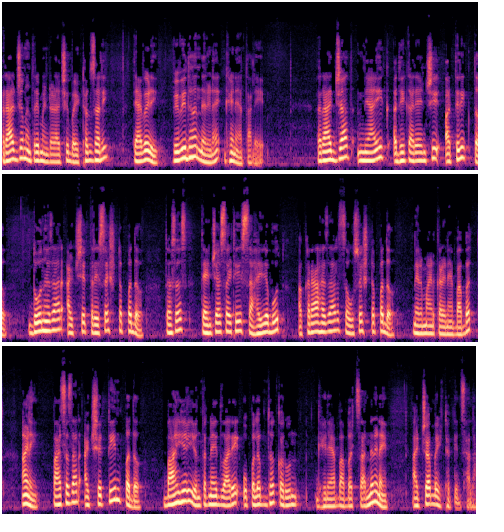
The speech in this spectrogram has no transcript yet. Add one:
राज्य मंत्रिमंडळाची बैठक झाली. त्यावेळी विविध निर्णय घेण्यात आले. राज्यात न्यायिक अधिकाऱ्यांची अतिरिक्त दोन हजार आठशे त्रेसष्ट पदं तसंच त्यांच्यासाठी सहाय्यभूत अकरा हजार चौसष्ट पदं निर्माण करण्याबाबत आणि पाच हजार आठशे तीन पदं बाह्य यंत्रणेद्वारे उपलब्ध करून घेण्याबाबतचा निर्णय आजच्या बैठकीत झाला.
